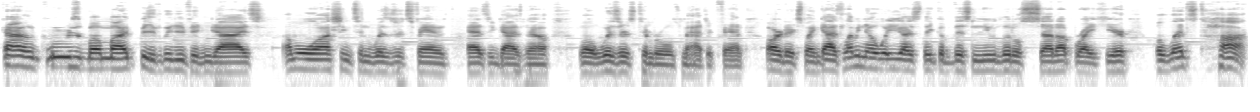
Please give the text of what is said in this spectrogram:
Kyle Kuzma might be leaving, guys. I'm a Washington Wizards fan, as you guys know. Well, Wizards, Timberwolves, Magic fan. Hard to explain. Guys, let me know what you guys think of this new little setup right here. But let's talk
